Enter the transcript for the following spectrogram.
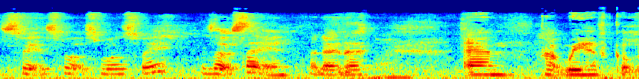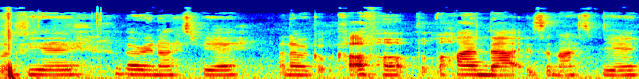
sweet and small, small and sweet. Is that what it's saying? I don't know. Um, but we have got a view, a very nice view. I know we've got a car park, but behind that is a nice view.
